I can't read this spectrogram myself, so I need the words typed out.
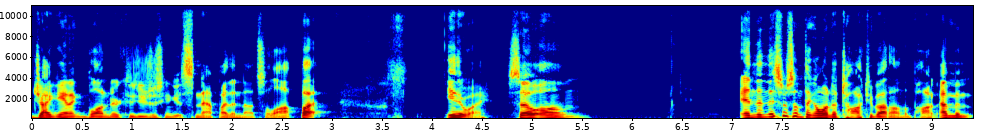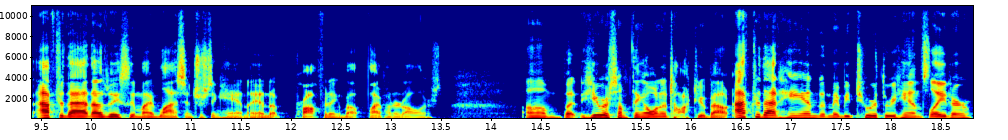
Gigantic blunder because you're just gonna get snapped by the nuts a lot. But either way, so um, and then this was something I wanted to talk to you about on the pod. I mean, after that, that was basically my last interesting hand. I ended up profiting about five hundred dollars. Um, but here was something I want to talk to you about. After that hand, maybe two or three hands later,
